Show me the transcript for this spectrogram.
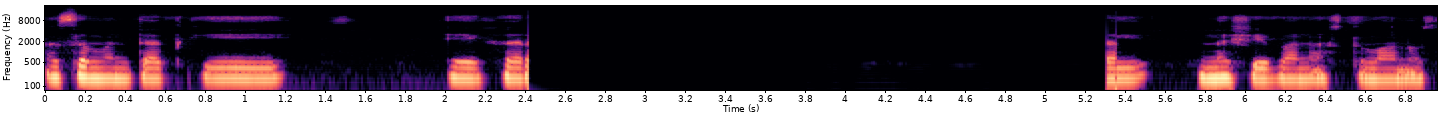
असं म्हणतात की हे खरं नशिबान असतो माणूस.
